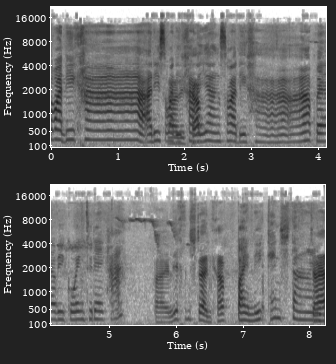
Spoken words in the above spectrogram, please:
สวัสดีค่ะอดีสวัสดีค่ะสวัสดีครับหรือยังสวัสดีค่ะ Where are we going today คะ ไปลิเ e นสไตน์ครับไปลิกเทนสไตน์ ใช่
